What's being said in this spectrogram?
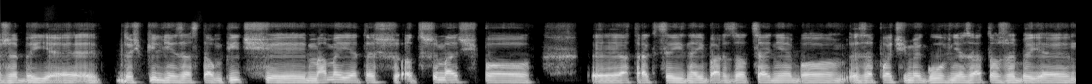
żeby je dość pilnie zastąpić. Mamy je też otrzymać po atrakcyjnej bardzo cenie, bo zapłacimy głównie za to, żeby je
